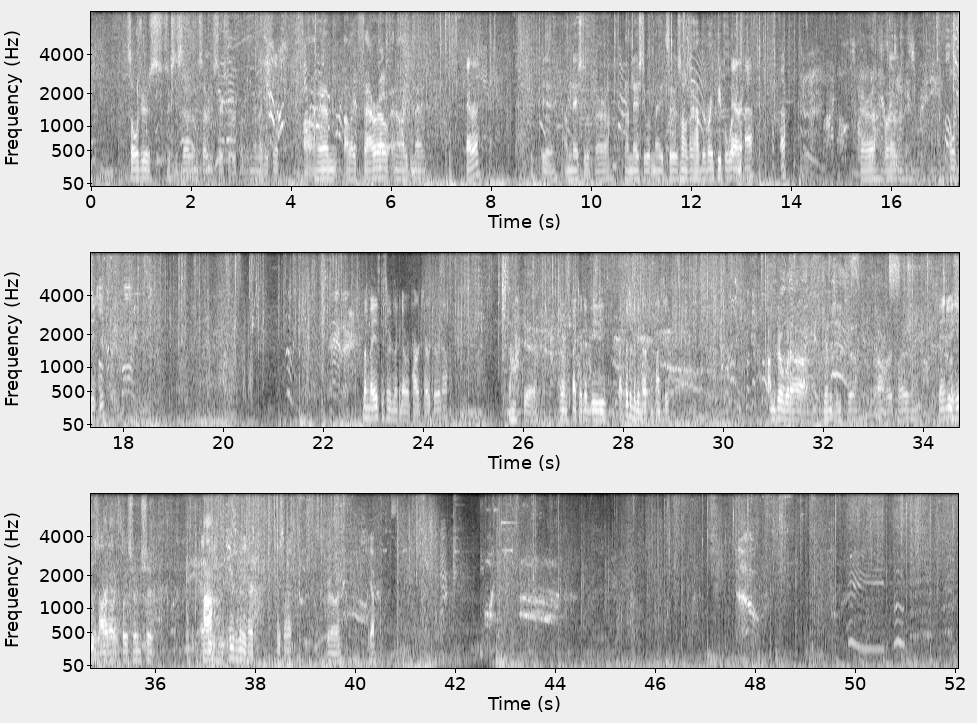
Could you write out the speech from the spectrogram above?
Soldiers, 67, 76, whatever the fuck his name is. 76. Uh, him, I like Pharaoh, and I like Mei. Pharaoh? Yeah, I'm nasty with Pharaoh. I'm nasty with Mei, too, as long as I have the right people with me. Farah. Uh, Pharaoh, whatever. I will teach you. But Mei is considered like an overpowered character right now. Yeah, I don't expect her to be. I expect her to be nerfed sometime too. I'm good with uh, Genji, too. I don't really play as him. Genji, he was like, hard. like nerfed. close range shit. Like, Huh? he, was, he was really hurt recently. Really? Yep.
